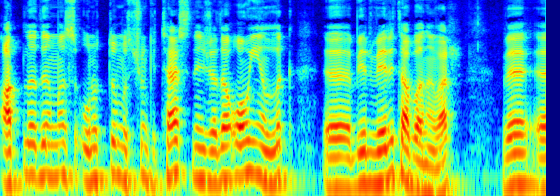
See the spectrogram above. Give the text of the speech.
atladığımız, unuttuğumuz çünkü Ters Ninja'da 10 yıllık e, bir veri tabanı var ve e,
